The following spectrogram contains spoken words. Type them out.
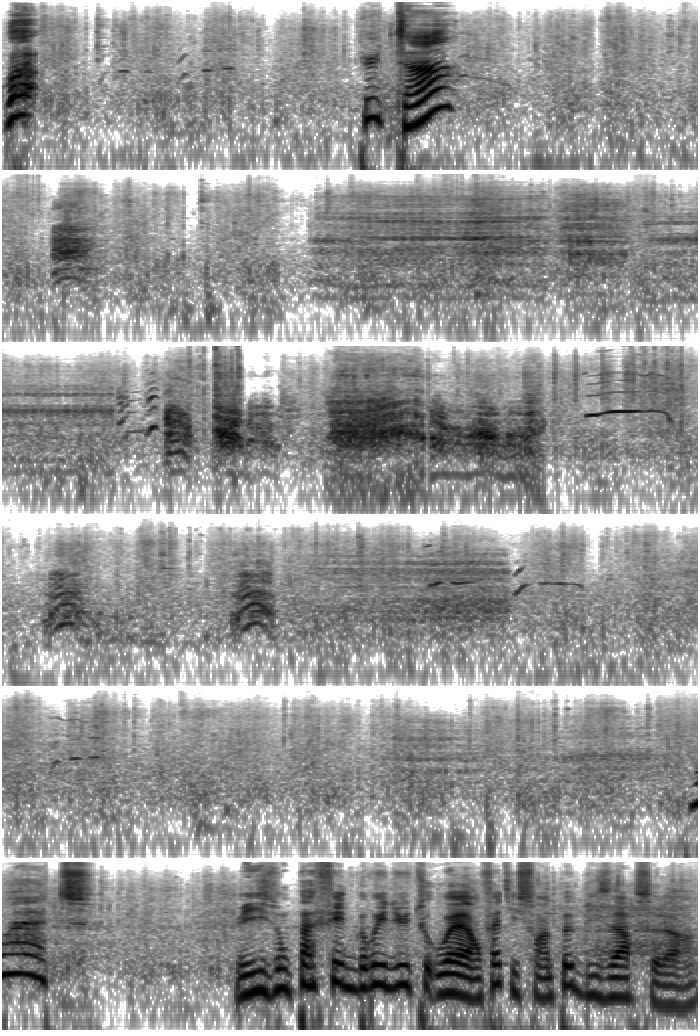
What? Putain What Mais ils ont pas fait de bruit du tout. Ouais, en fait, ils sont un peu bizarres ceux-là. hein.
